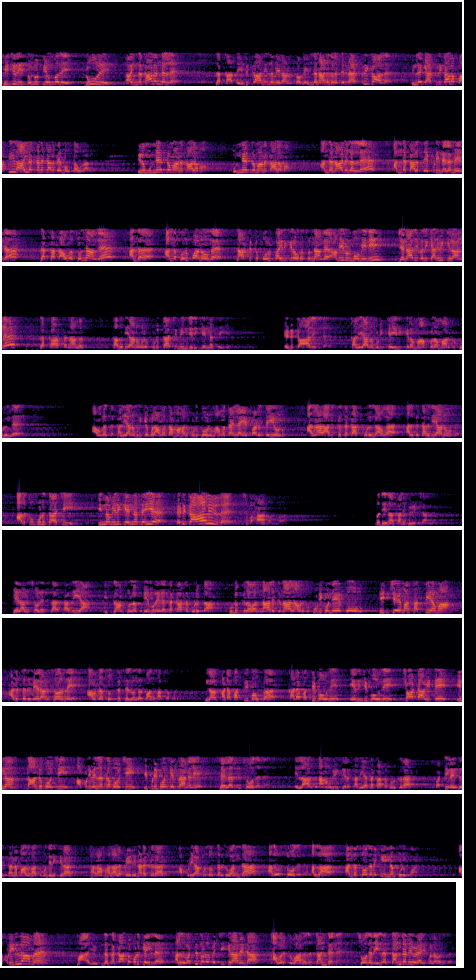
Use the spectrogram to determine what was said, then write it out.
ஹிஜ்ரி தொண்ணூத்தி ஒன்பது நூறு ஆஹ், இந்த காலங்கள்ல ஜக்காத்தை எடுக்க ஆள் இல்ல மேலான சொல்ல எந்த நாடுகளை தெரியும்? ஆப்பிரிக்கால. இன்னைக்கு ஆப்பிரிக்கால பத்தியில ஆயிரக்கணக்கான பேர் மவுத்தாவுறாங்க இது முன்னேற்றமான காலமா? முன்னேற்றமான காலமா? அந்த நாடுகள்ல அந்த காலத்துல எப்படி நிலைமைன்னா ஜக்காத் அவங்க சொன்னாங்க அந்த அந்த பொறுப்பானவங்க நாட்டுக்கு பொறுப்பா இருக்கிறவங்க சொன்னாங்க அமீருல் மோமினி ஜனாதிபதிக்கு அறிவிக்கிறாங்க ஜக்காத்த நாங்க தகுதியானவங்களுக்கு கொடுத்தாச்சு மிஞ்சிருக்கு. என்ன செய்ய? எடுக்க ஆள் இல்லை. கல்யாணம் முடிக்க இருக்கிற மாப்பிள்ளமாருக்கு கொடுங்க. அவங்க கல்யாணம் முடிக்க அவங்க தான் மகர் கொடுக்கணும். அவங்க தான் எல்லா ஏற்பாடும் செய்யணும். அதனால அதுக்கு தக்காத் கொடுங்க. அவங்க அதுக்கு தகுதியானவங்க. அதுக்கும் கொடுத்தாச்சு. இன்னும் இருக்கு என்ன செய்ய? எடுக்க ஆள் இல்ல. சுபகான மதீனாக்கு அனுப்பி வச்சாங்க. வேளாண் சொல்ல ச- சரியா? இஸ்லாம் சொல்லக்கூடிய முறையில தக்காத்த கொடுத்தா கொடுக்கிறவர் நாளுக்கு நாள் அவருக்கு கூட்டிக்கொண்டே போகும். நிச்சயமா சத்தியமா. அடுத்தது மேலான சோர்லே அவருடைய சொத்து செல்வங்கள் பாதுகாக்கப்படும். இந்த கடை பத்தி போக கடை பத்தி போகுது எரிஞ்சு போகுது ஷார்ட் ஆகிட்டு இன்னும் தாண்டு போச்சு அப்படி வெள்ளத்துல போச்சு இப்படி போச்சு என்றாங்களே சிலது சோதனை. எல்லாருக்கும் நாங்க முடிவு செய்யறோம். சரியா தக்காத்த கொடுக்கிறார் வட்டியில இருந்து தன்னை பாதுகாத்துக் கொண்டிருக்கிறார் ஹராம் ஹலால பேணி நடக்கிறார் அப்படியா கொஞ்சம் ஒருத்தருக்கு வந்தா அது ஒரு சோதனை. அல்ல அந்த சோதனைக்கு இன்னும் கொடுப்பான். அப்படி இல்லாம இந்த சக்காத்த கொடுக்க இல்ல. அல்லது வட்டி தொடர்பு வச்சிருக்கிறார் என்றா அவருக்கு வாரது தண்டனை. சோதனை இல்ல தண்டனை விழாரி போல வருது.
